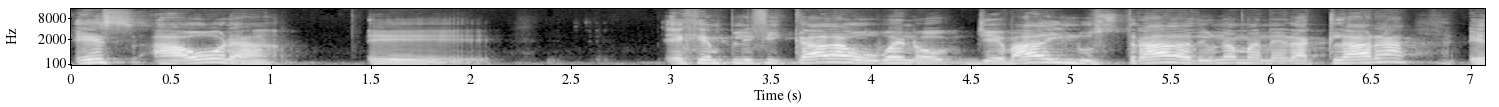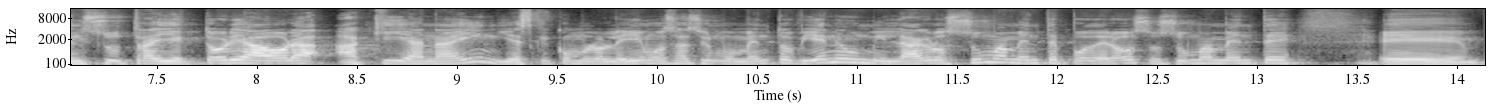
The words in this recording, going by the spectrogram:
es ahora eh, ejemplificada o bueno, llevada, ilustrada de una manera clara en su trayectoria ahora aquí a Naín. Y es que como lo leímos hace un momento, viene un milagro sumamente poderoso, sumamente eh,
